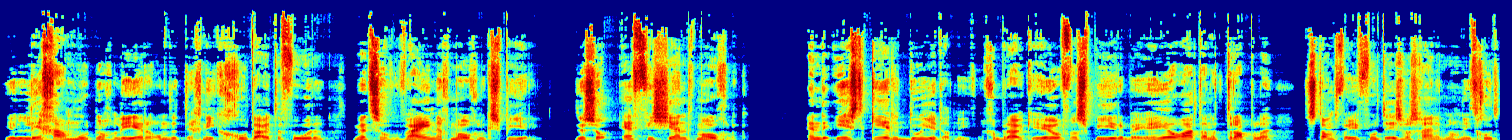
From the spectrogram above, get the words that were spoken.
Je lichaam moet nog leren om de techniek goed uit te voeren met zo weinig mogelijk spieren. Dus zo efficiënt mogelijk. En de eerste keren doe je dat niet. Gebruik je heel veel spieren, ben je heel hard aan het trappelen de stand van je voeten is waarschijnlijk nog niet goed.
